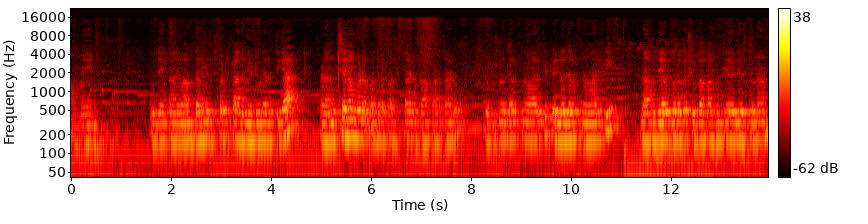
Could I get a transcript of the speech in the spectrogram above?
ఆమె ఉదయకాల వాగ్దానం ఎత్తుపట్టి ప్రాధాన్యత వాడు అనుక్షణం కూడా భద్రపరుస్తాడు కాపాడుతాడు. ఎప్పుడు జరుపుకున్న వారికి పెళ్ళి జరుపుకున్న వారికి నా హృదయపూర్వక శుభాకాంక్షలు తెలియజేస్తున్నాను.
